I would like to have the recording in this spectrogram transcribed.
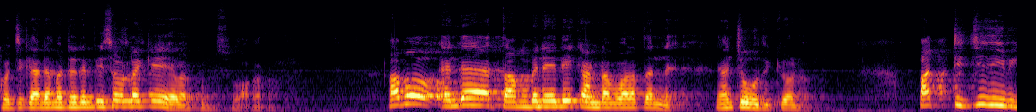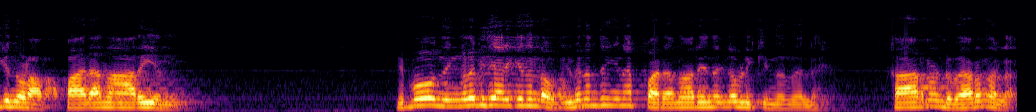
കൊച്ചിക്കാരന്റെ മറ്റൊരു എപ്പിസോഡിലേക്ക് ഏവർക്കും സ്വാഗതം. അപ്പോൾ എന്റെ തമ്പനയിൽ കണ്ട പോലെ തന്നെ ഞാൻ ചോദിക്കുവാണ്. പറ്റിച്ച് ജീവിക്കുന്നോടാ പരനാറി എന്ന്. ഇപ്പോൾ നിങ്ങൾ വിചാരിക്കുന്നുണ്ടാവും ഇവനെന്തിങ്ങനെ പരനാറി എന്നൊക്കെ വിളിക്കുന്നതല്ലേ? കാരണമുണ്ട് വേറെ ഒന്നല്ല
